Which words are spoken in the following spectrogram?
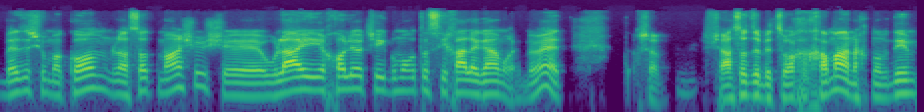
באיזשהו מקום לעשות משהו שאולי יכול להיות שיגמור את השיחה לגמרי, באמת. עכשיו, אפשר לעשות את זה בצורה חכמה, אנחנו עובדים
